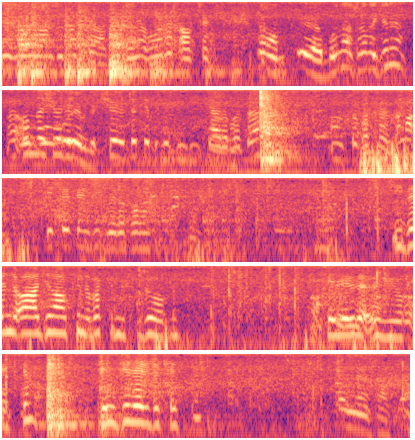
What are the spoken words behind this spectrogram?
Biraz havalandırmak lazım. Genel olarak alçak. Tamam. E, bundan sonrakini Ha, Onu da şöyle, şöyle dökebilirsin bir iki arabada. Onu da bakarız ama geçerken dizlere falan. İyi ben de o ağacın altında baktım mis gibi oldu. Şeyleri de yok ettim. Geleceleri de kestim. Eline sağlık.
